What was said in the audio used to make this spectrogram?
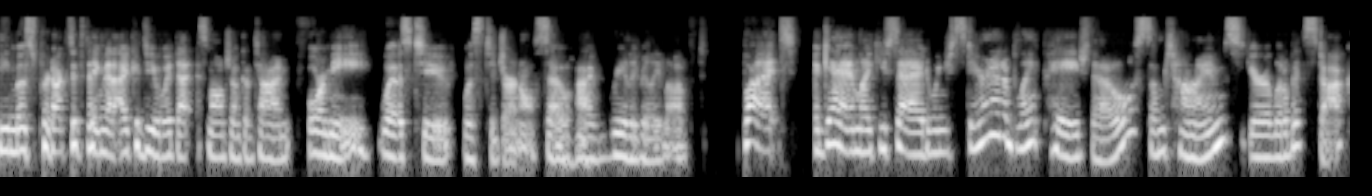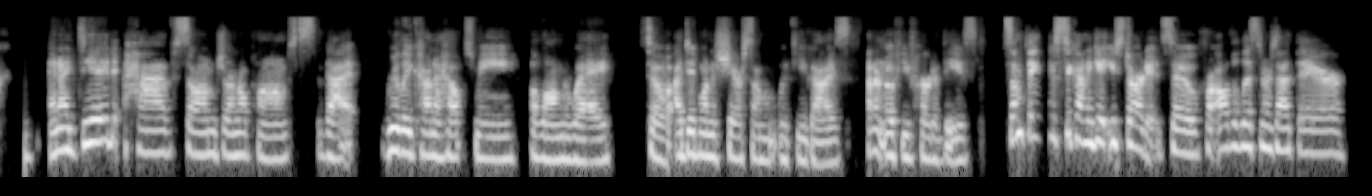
the most productive thing that I could do with that small chunk of time for me was to was to journal. So Mhm. I really really loved. But again, like you said, when you're staring at a blank page though, sometimes you're a little bit stuck. And I did have some journal prompts that really kind of helped me along the way. So I did want to share some with you guys. I don't know if you've heard of these. Some things to kind of get you started. So for all the listeners out there,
